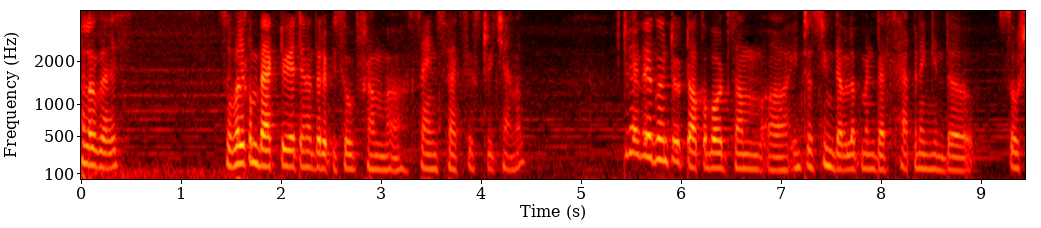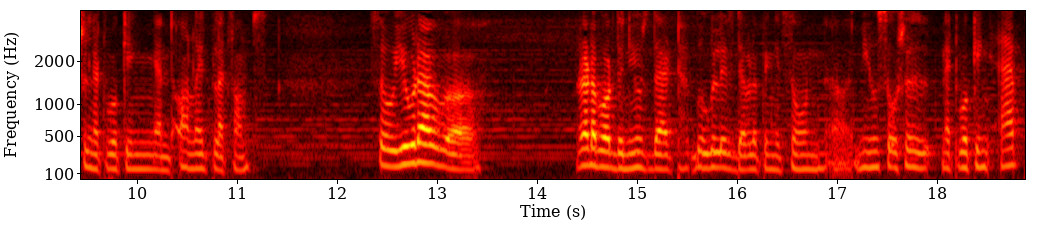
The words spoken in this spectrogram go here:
Hello guys. So welcome back to yet another episode from uh, Science Facts History channel. Today we are going to talk about some uh, interesting development that's happening in the social networking and online platforms. So you would have uh, read about the news that Google is developing its own uh, new social networking app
